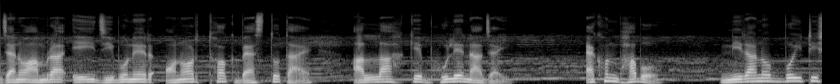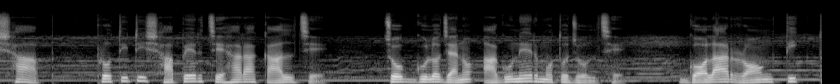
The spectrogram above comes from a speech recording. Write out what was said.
যেন আমরা এই জীবনের অনর্থক ব্যস্ততায় আল্লাহকে ভুলে না যাই। এখন ভাবো, নিরানব্বইটি সাপ, প্রতিটি সাপের চেহারা কালচে, চোখগুলো যেন আগুনের মতো জ্বলছে, গলার রং তিক্ত।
